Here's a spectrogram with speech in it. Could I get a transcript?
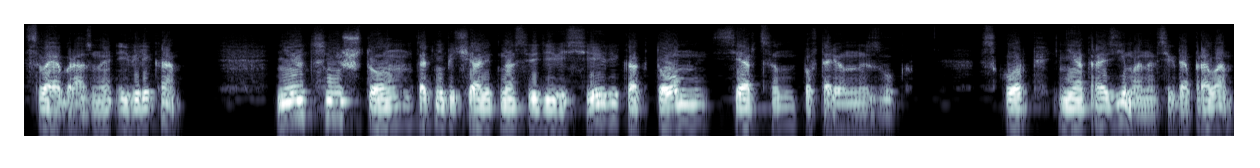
своеобразна и велика. Нет, ничто так не печалит нас среди веселья, как томный, сердцем повторенный звук. Скорбь неотразима, она всегда права.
